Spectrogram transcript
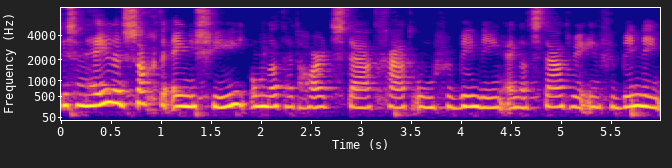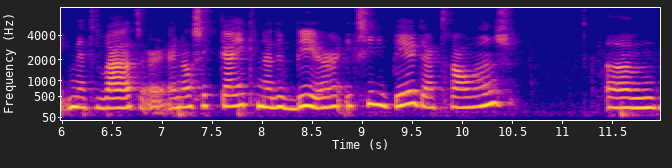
Het is een hele zachte energie, omdat het hart staat, gaat om verbinding. En dat staat weer in verbinding met water. En als ik kijk naar de beer, ik zie die beer daar trouwens um,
